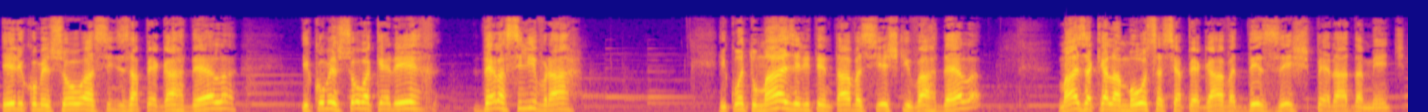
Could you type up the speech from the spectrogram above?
ele começou a se desapegar dela e começou a querer dela se livrar. E quanto mais ele tentava se esquivar dela, mais aquela moça se apegava desesperadamente,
